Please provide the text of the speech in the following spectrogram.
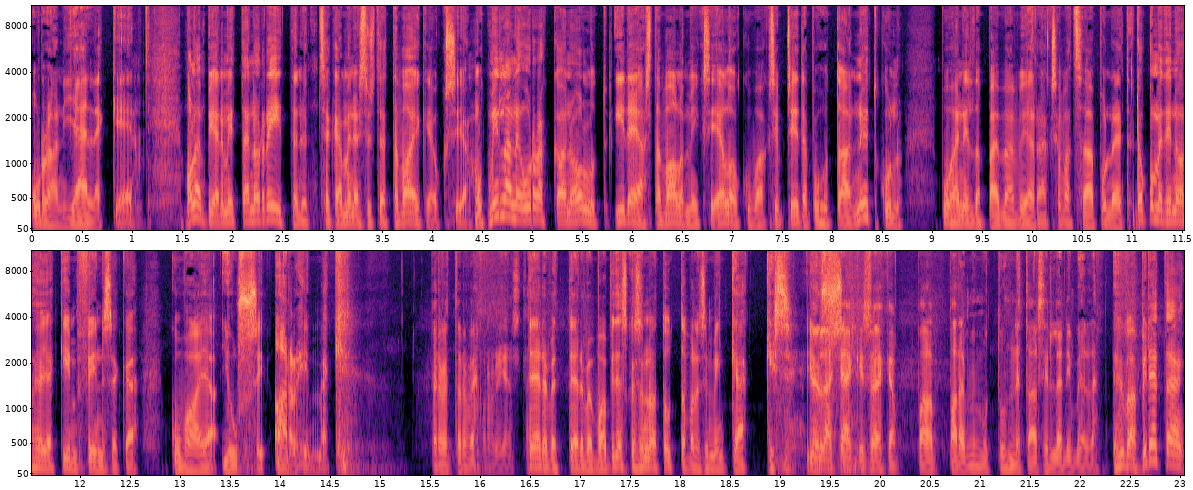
uran jälkeen. Molempia nimittäin on riittänyt sekä menestystä että vaikeuksia. Mutta millainen urakka on ollut ideasta valmiiksi elokuvaksi? Siitä puhutaan nyt, kun puheen iltapäivän vieraaksi ovat saapuneet dokumentin ohjaaja Kim Finn sekä kuvaaja Jussi Arhimäki. Terve, terve. Terve, terve. Vai pitäisikö sanoa tuttavallisemmin käkkis? Kyllä, Jussi? käkkis on ehkä paremmin, mutta tunnetaan sillä nimellä. Hyvä, pidetään,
